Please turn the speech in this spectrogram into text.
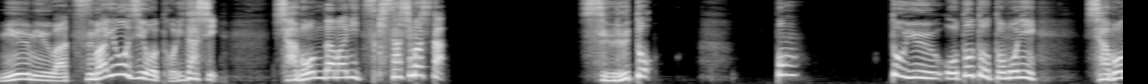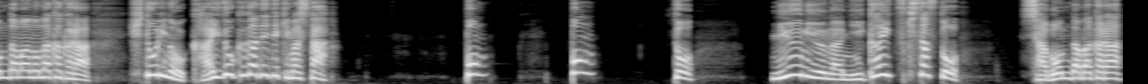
ミュウミュウは爪楊枝を取り出しシャボン玉に突き刺しました。するとポンという音とともにシャボン玉の中から一人の海賊が出てきましたポンポンとミュウミュウが2回突き刺すとシャボン玉から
